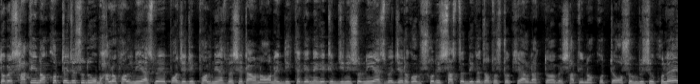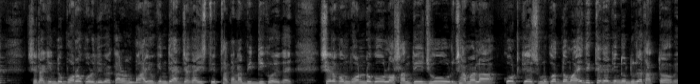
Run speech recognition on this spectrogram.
তবে সাতী নক্ষত্রে যে শুধু ভালো ফল নিয়ে আসবে পজিটিভ ফল নিয়ে আসবে, সেটাও না। অনেক দিক থেকে নেগেটিভ জিনিসও নিয়ে আসবে, যেরকম শরীর স্বাস্থ্যের দিকে যথেষ্ট খেয়াল রাখতে হবে সাতী নক্ষত্রে। অসুখ বিসুখ হলে সেটা কিন্তু বড় করে দিবে, কারণ বায়ু কিন্তু এক জায়গায় স্থির থাকে না, বৃদ্ধি করে দেয়। সেরকম গন্ডগোল, অশান্তি ঝুর ঝামেলা কোর্ট কেস মোকদ্দমা এই দিক থেকে কিন্তু দূরে থাকতে হবে।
